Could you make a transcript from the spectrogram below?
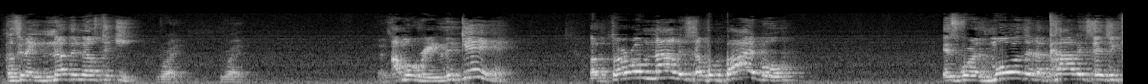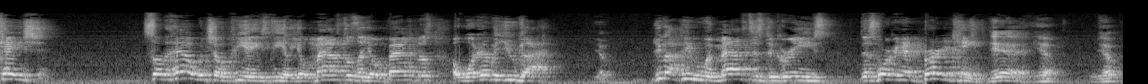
Because it ain't nothing else to eat. Right, right. That's I'm gonna read it again. A thorough knowledge of the Bible is worth more than a college education. So the hell with your PhD or your master's or your bachelor's or whatever you got. Yep. You got people with master's degrees that's working at Burger King. Yeah, yeah, yep.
